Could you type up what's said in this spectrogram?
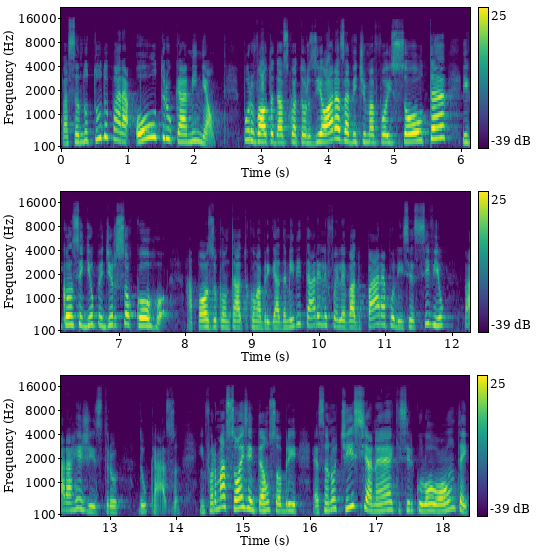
passando tudo para outro caminhão. Por volta das 14 horas, a vítima foi solta e conseguiu pedir socorro. Após o contato com a Brigada Militar, ele foi levado para a Polícia Civil para registro do caso. Informações então sobre essa notícia, né, que circulou ontem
